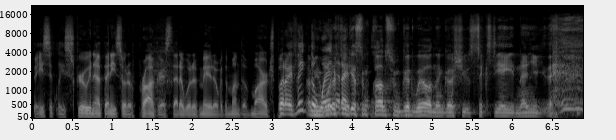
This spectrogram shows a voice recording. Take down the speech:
basically screwing up any sort of progress that I would have made over the month of March. But I think I the mean, way what that if you I get some clubs from Goodwill and then go shoot 68 and then you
